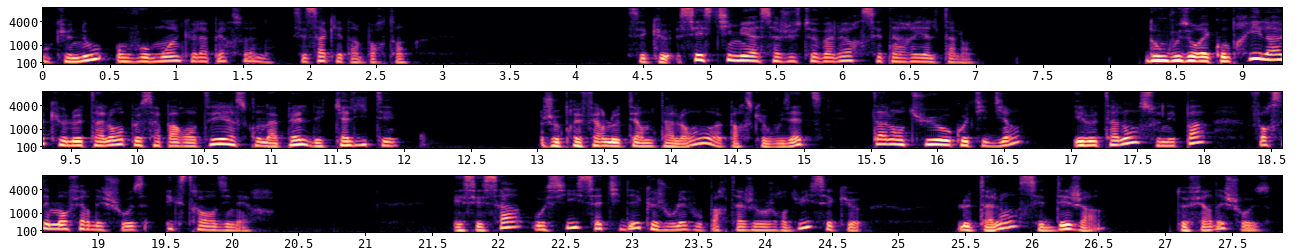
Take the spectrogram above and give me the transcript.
ou que nous, on vaut moins que la personne. C'est ça qui est important. C'est que s'estimer à sa juste valeur, c'est un réel talent. Donc vous aurez compris là que le talent peut s'apparenter à ce qu'on appelle des qualités. Je préfère le terme talent euh, parce que vous êtes talentueux au quotidien, et le talent ce n'est pas forcément faire des choses extraordinaires. Et c'est ça aussi, cette idée que je voulais vous partager aujourd'hui, c'est que le talent, c'est déjà de faire des choses.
